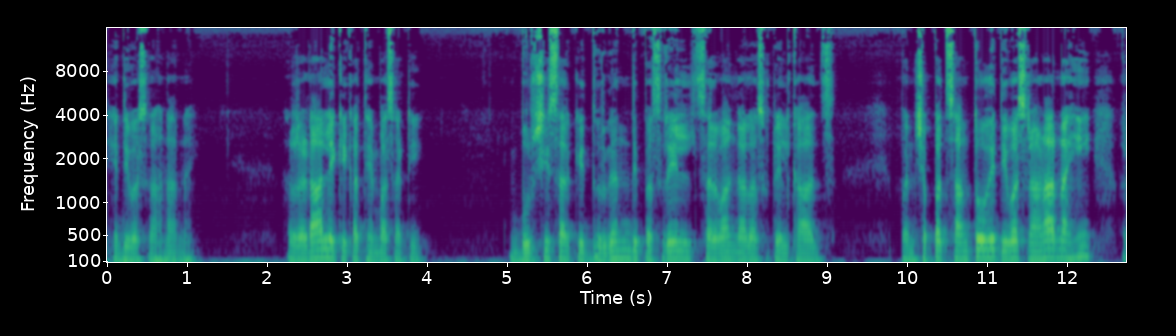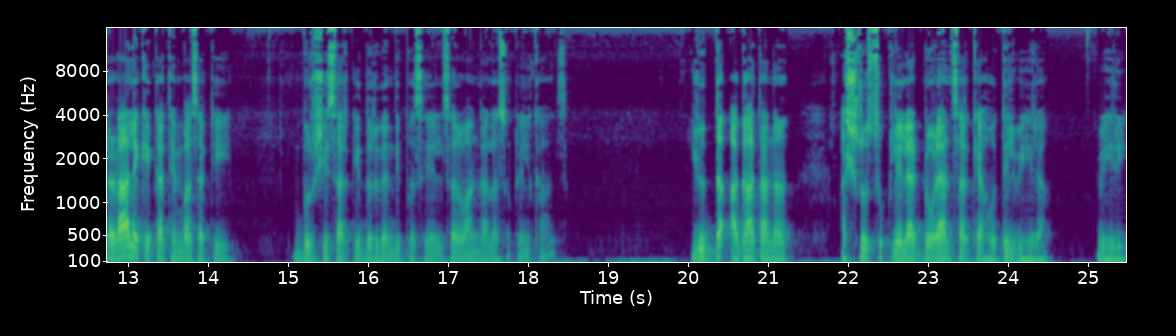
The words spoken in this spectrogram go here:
हे दिवस राहणार नाही. रडाल एकेका थेंबासाठी. बुरशीसारखी दुर्गंधी पसरेल सर्वांगाला सुटेल खाज. पण शपथ सांगतो हे दिवस राहणार नाही रडाल एकेका थेंबासाठी. बुरशीसारखी दुर्गंधी पसरेल सर्वांगाला सुटेल खाज. युद्ध आघातानं अश्रू सुकलेल्या डोळ्यांसारख्या होतील विहिरा विहिरी.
